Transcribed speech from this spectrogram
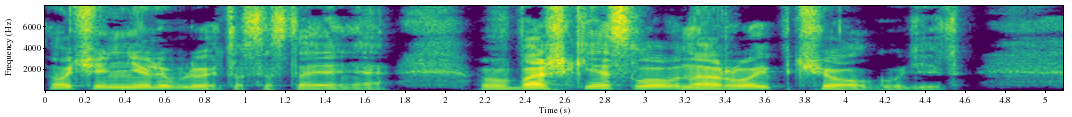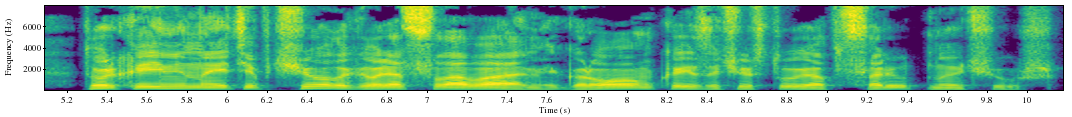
Очень не люблю это состояние. В башке словно рой пчел гудит. Только именно эти пчелы говорят словами, громко и зачастую абсолютную чушь.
